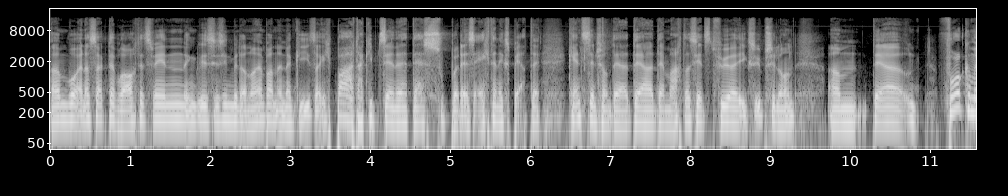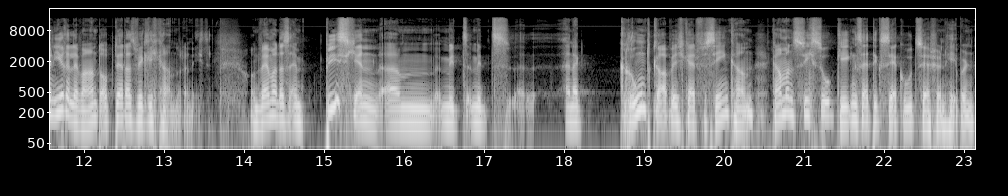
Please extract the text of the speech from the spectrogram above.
ähm, wo einer sagt, er braucht jetzt wen, irgendwie, sie sind mit erneuerbaren Energie, sage ich, boah, da gibt es ja, der, der ist super, der ist echt ein Experte. Kennst den schon, der, der, der macht das jetzt für XY. Ähm, der, vollkommen irrelevant, ob der das wirklich kann oder nicht. Und wenn man das ein bisschen ähm, mit, mit einer Grundglaubwürdigkeit versehen kann, kann man sich so gegenseitig sehr gut, sehr schön hebeln.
